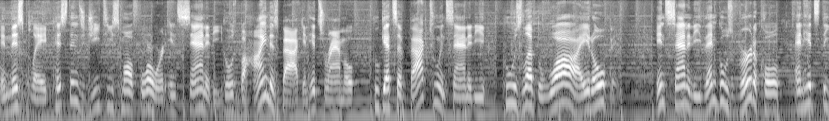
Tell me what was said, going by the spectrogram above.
In this play, Pistons GT small forward Insanity goes behind his back and hits Ramo, who gets it back to Insanity, who is left wide open. Insanity then goes vertical and hits the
